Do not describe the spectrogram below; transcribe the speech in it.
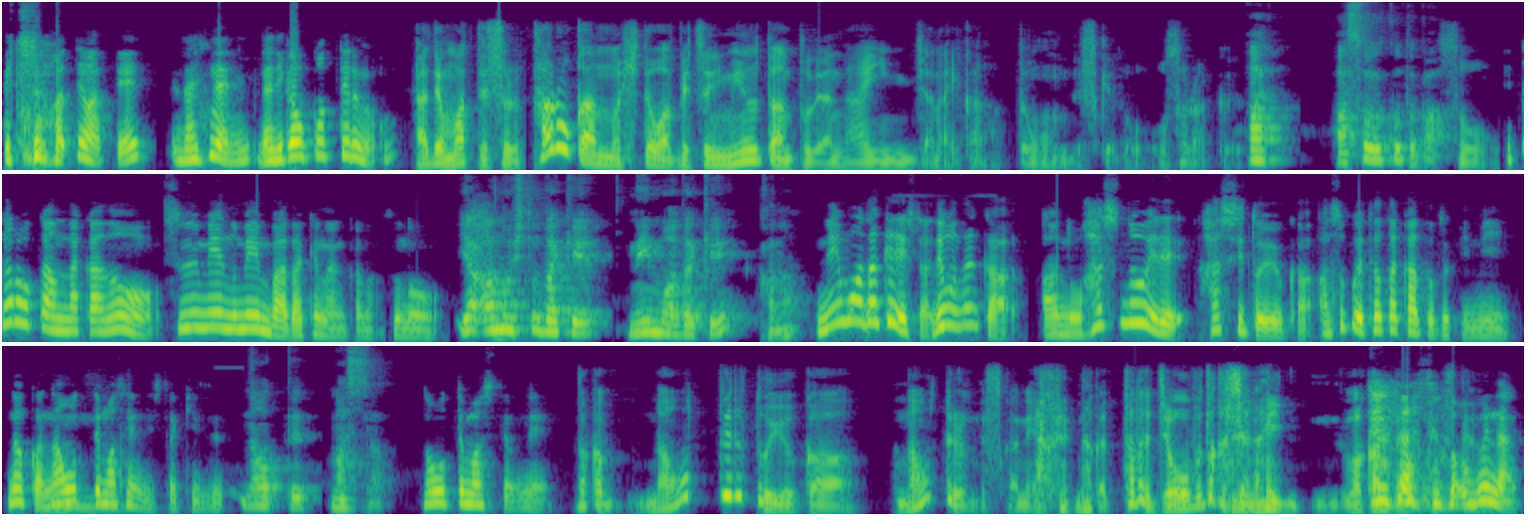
え、ちょっと待って待って。何何何が起こってるの？あ、でも待って、それ、タロカンの人は別にミュータントではないんじゃないかなと思うんですけど、おそらく。あ、あ、そういうことか。そう。タロカンの中の数名のメンバーだけなんかな？その。いや、あの人だけ、ネイマーだけかな？ネイマーだけでした。でもなんか、あの、橋の上で、橋というか、あそこで戦った時に、なんか治ってませんでした、傷。治ってました。治ってましたよね。なんか、治ってるというか、治ってるんですかね？あれ、なんか、ただ丈夫とかじゃない、わかんない 丈夫なん。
